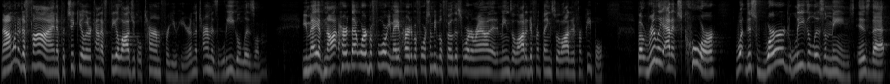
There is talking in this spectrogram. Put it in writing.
Now, I'm going to define a particular kind of theological term for you here, and the term is legalism. You may have not heard that word before. You may have heard it before. Some people throw this word around, and it means a lot of different things to a lot of different people. But really, at its core, what this word legalism means is that,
